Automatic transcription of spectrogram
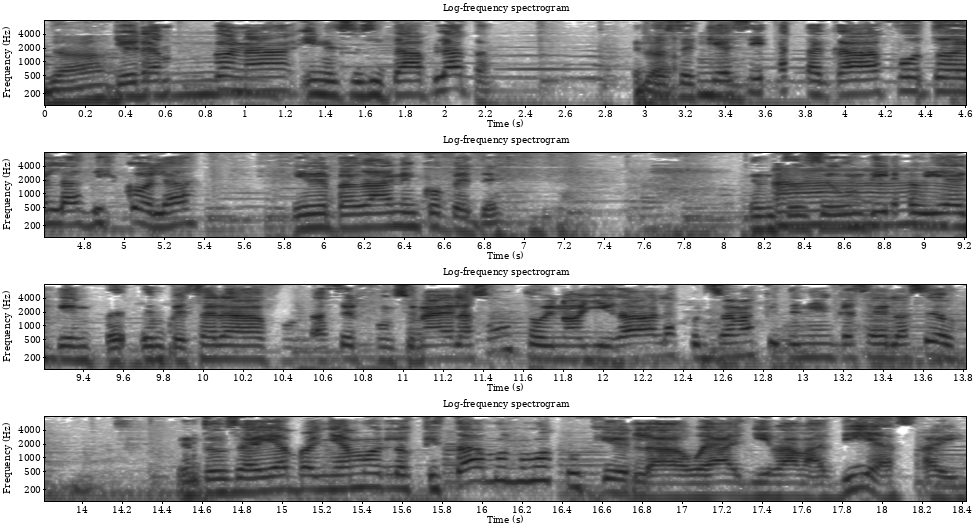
ya, Yo era persona y necesitaba plata. Entonces, ¿qué hacía? Sacaba fotos de las discolas y me pagaban en copete. Entonces, un día Ah. había que empe- empezar a fu- hacer funcionar el asunto y no llegaban las personas que tenían que hacer el aseo. Entonces, ahí apañamos los que estábamos nomás porque la weá llevaba días ahí.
